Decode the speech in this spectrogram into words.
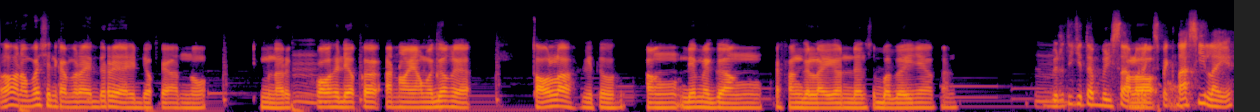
oh namanya Shin Kamen Rider ya Hideaki Anno. Menarik. Hmm. Kalau Hideaki Anno yang megang ya, tau lah gitu. Yang dia megang Evangelion dan sebagainya kan. Hmm. berarti kita bisa Kalau- berekspektasi lah ya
